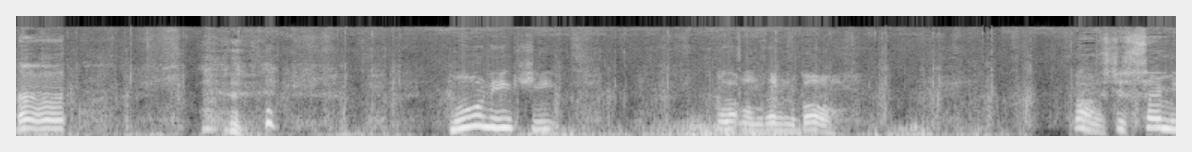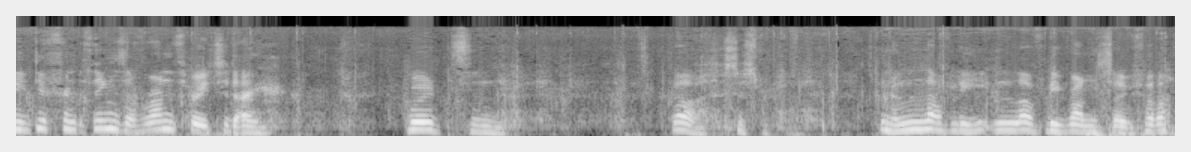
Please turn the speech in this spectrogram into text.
Morning sheep. Well, that one was having a bath. Oh, there's just so many different things I've run through today. Woods and oh, it's just it's been a lovely, lovely run so far.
